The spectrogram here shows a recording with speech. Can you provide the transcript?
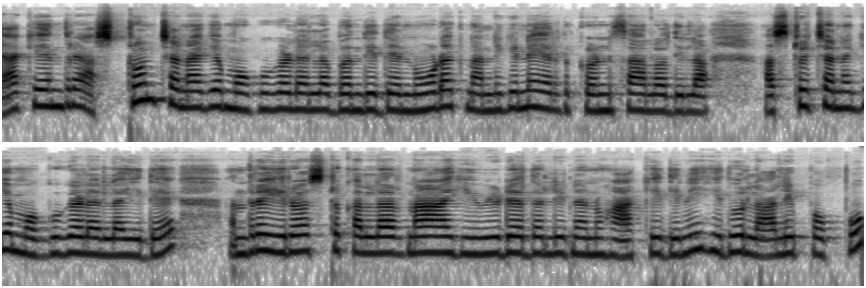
ಯಾಕೆ ಅಂದರೆ ಅಷ್ಟೊಂದು ಚೆನ್ನಾಗಿ ಮೊಗ್ಗುಗಳೆಲ್ಲ ಬಂದಿದೆ. ನೋಡೋಕೆ ನನಗೇ ಎರಡು ಕಣ್ಣು ಸಾಲೋದಿಲ್ಲ. ಅಷ್ಟು ಚೆನ್ನಾಗಿ ಮೊಗ್ಗುಗಳೆಲ್ಲ ಇದೆ. ಅಂದರೆ ಇರೋಷ್ಟು ಕಲರ್ನ ಈ ವಿಡಿಯೋದಲ್ಲಿ ನಾನು ಹಾಕಿದ್ದೀನಿ. ಇದು ಲಾಲಿಪಪ್ಪು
